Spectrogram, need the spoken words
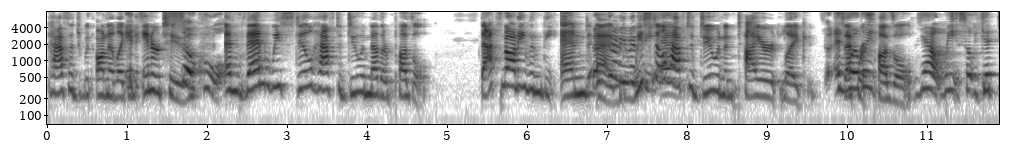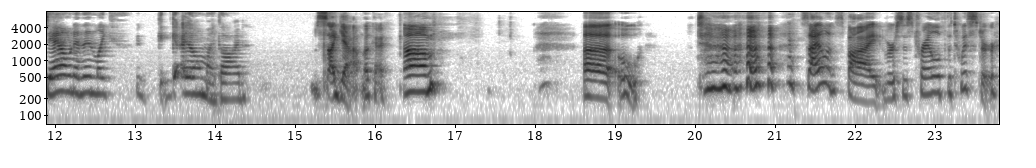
passage with on a like an inner tube. so cool. And then we still have to do another puzzle. That's not even the end That's end. we still end. have to do an entire like And separate we- puzzle. Yeah we so we get down and then like oh my god. So, yeah okay. Um uh oh silent spy versus trail of the twister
